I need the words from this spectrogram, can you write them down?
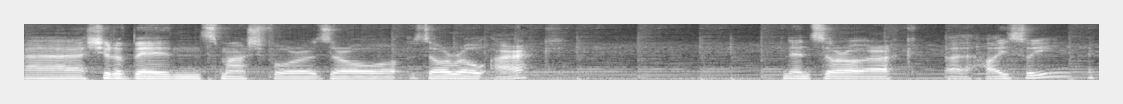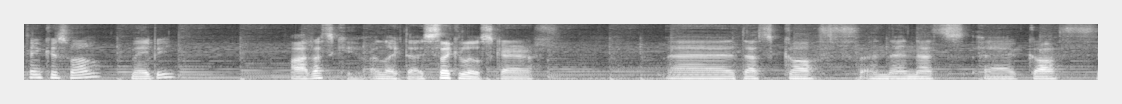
Uh, should have been Smash for Zoro, Zoroark. And then Zoroark uh, Hisui, I think, as well. Maybe. Ah, oh, that's cute. I like that. It's like a little scarf. Uh, that's Goth, and then that's uh, Goth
